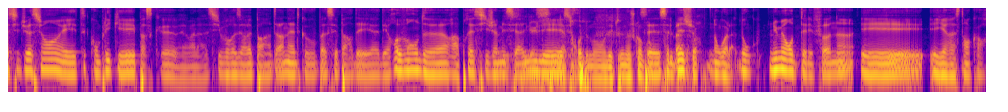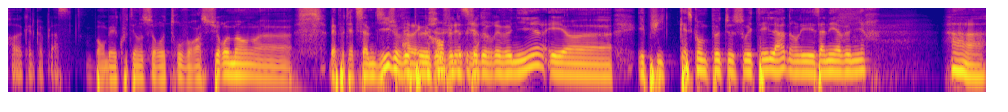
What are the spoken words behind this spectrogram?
situation est compliquée parce que ben voilà, si vous réservez par internet, que vous passez par des, des revendeurs, après si jamais c'est annulé, il y a trop de monde et tout, non, je comprends. C'est le Bien sûr. Donc voilà, donc numéro de téléphone et, et il reste encore euh, quelques places. Bon ben écoutez, on se retrouvera sûrement euh, ben, peut-être samedi. Je vais, je, devrais venir et euh, et puis qu'est-ce qu'on peut te souhaiter là dans les années à venir? Ah.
